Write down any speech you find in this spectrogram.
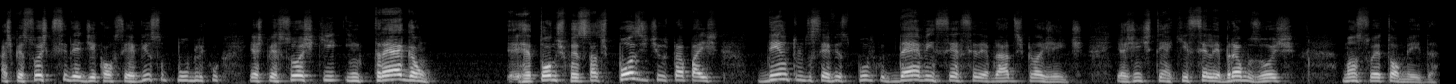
As pessoas que se dedicam ao serviço público e as pessoas que entregam retornos, resultados positivos para o país dentro do serviço público devem ser celebrados pela gente. E a gente tem aqui, celebramos hoje, Mansueto Almeida.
